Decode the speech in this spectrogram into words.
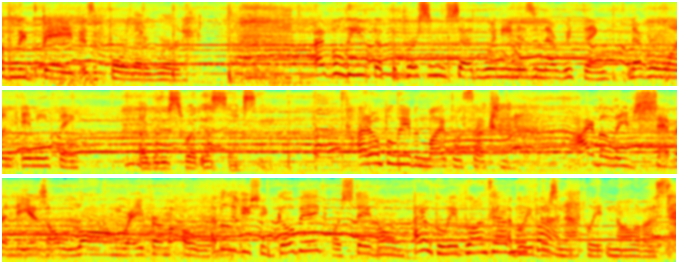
I believe babe is a four-letter word. I believe that the person who said winning isn't everything never won anything. I believe sweat is sexy. I don't believe in liposuction. I believe 70 is a long way from old. I believe you should go big or stay home. I don't believe blondes have I believe there's an athlete in all of us.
